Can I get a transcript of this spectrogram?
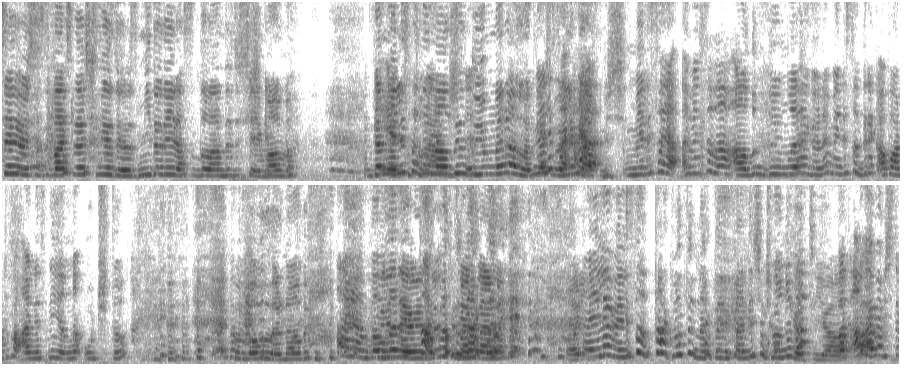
Şey diyoruz sizi başlığa şunu yazıyoruz. Mido değil asıl dolandırıcı Şeyma mı? Sen Melisa'dan aldığın duyumları anlatıyorsun. Melisa- Öyle mi yapmış? Melisa'ya Melisa'dan aldığım duyumlara göre Melisa direkt apar topar annesinin yanına uçtu. Bavullarını aldı. Aynen Bavulları takma tırnakları. Ay, Öyle Melisa takma tırnakları kardeşim. çok Onu ben kötü ya. Bak ama- işte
